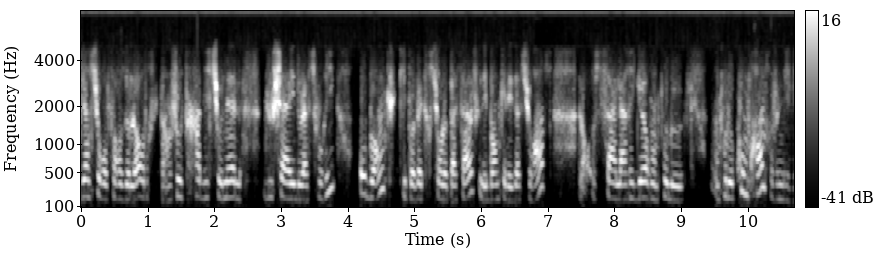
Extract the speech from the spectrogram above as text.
bien sûr, aux forces de l'ordre. C'est un jeu traditionnel du chat et de la souris aux banques qui peuvent être sur le passage, les banques et les assurances. Alors ça, à la rigueur, on peut le, on peut le comprendre. Je ne dis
